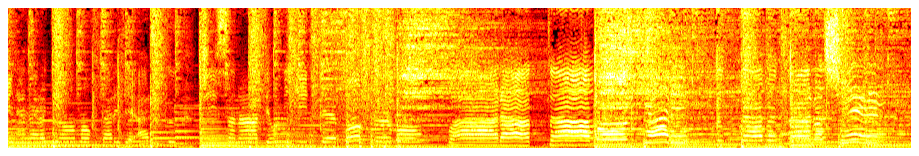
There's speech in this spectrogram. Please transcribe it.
見ながら今日も二人で歩く。小さな手を握って笑ったぼんやり浮かぶ悲しい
